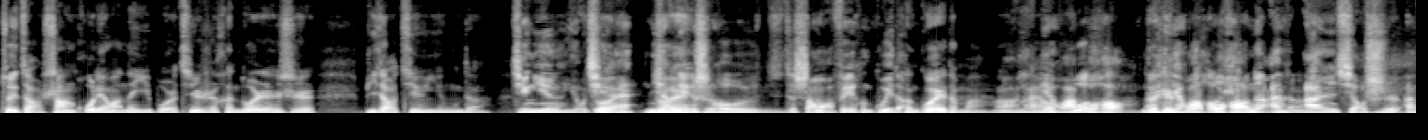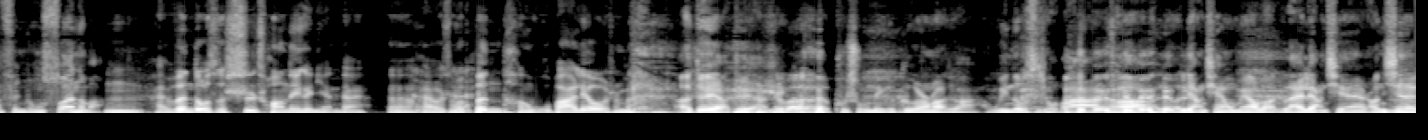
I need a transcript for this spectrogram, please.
最早上互联网那一波，其实很多人是比较精英的。精英有钱，你想那个时候上网费很贵的，很贵的嘛啊，电话拨号，对，电话拨号，那按按小时、按分钟算的嘛。嗯，还 Windows 视窗那个年代，嗯，还有什么奔腾五八六什么 啊？对呀，对呀，是吧？朴树那个歌嘛，对吧？Windows 九八 是吧？两千我们要来来两千，然后你现在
